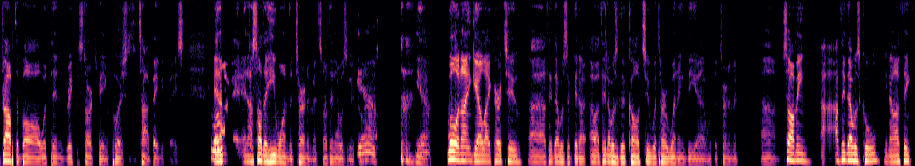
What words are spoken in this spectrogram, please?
dropped the ball within Ricky Starks being pushed as the top babyface. And Well, I, and I saw that he won the tournament, so I think that was a good. Call. yeah. yeah. Yeah. Willow Nightingale like her too. Uh, I think that was a good. Uh, I think that was a good call too with her winning the uh, with the tournament. Um, so I mean, I, I think that was cool. You know, I think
